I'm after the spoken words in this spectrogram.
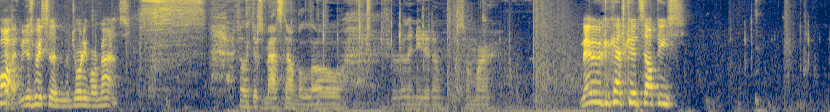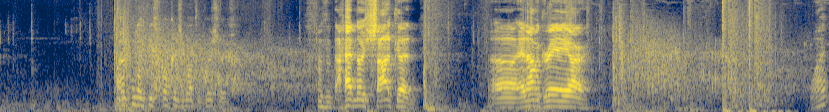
Fuck, but- we just wasted the majority of our mats. I feel like there's mats down below. If you really needed them somewhere. Maybe we could catch kids southeast. I don't feel like these fuckers are about to push us. I have no shotgun. Uh, and I have a gray AR. What?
